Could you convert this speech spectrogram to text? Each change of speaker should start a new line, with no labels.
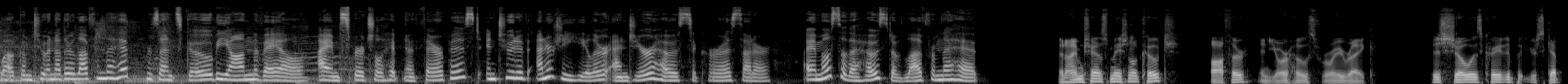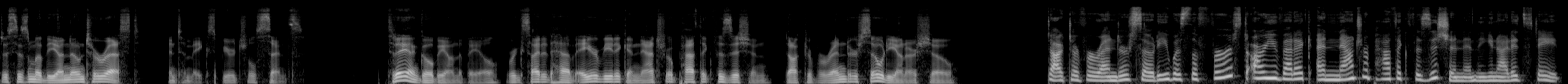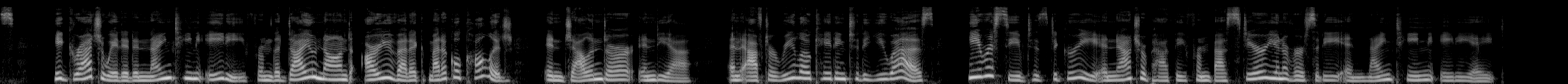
Welcome to another Love from the Hip presents Go Beyond the Veil. I am spiritual hypnotherapist, intuitive energy healer, and your host, Sakura Sutter. I am also the host of Love from the Hip.
And I'm transformational coach, author, and your host, Rory Reich. This show is created to put your skepticism of the unknown to rest and to make spiritual sense. Today on Go Beyond the Veil, we're excited to have Ayurvedic and naturopathic physician Dr. Virender Sodhi on our show.
Dr. Virender Sodhi was the first Ayurvedic and naturopathic physician in the United States. He graduated in 1980 from the Dayanand Ayurvedic Medical College in Jalandhar, India, and after relocating to the U.S., he received his degree in naturopathy from Bastyr University in 1988.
